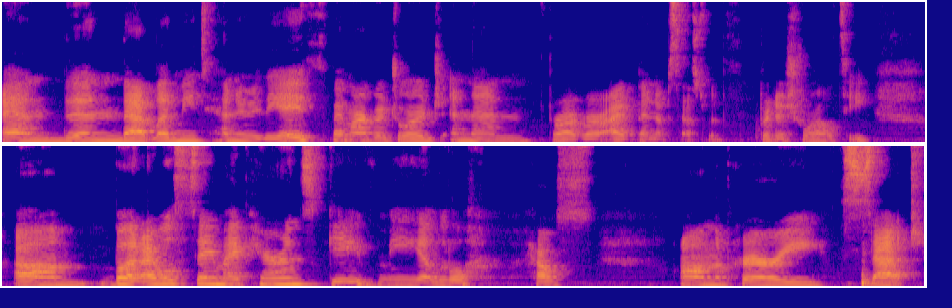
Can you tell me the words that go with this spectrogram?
And then that led me to Henry VIII by Margaret George, and then forever I've been obsessed with British royalty. Um, but I will say my parents gave me a little house on the prairie set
